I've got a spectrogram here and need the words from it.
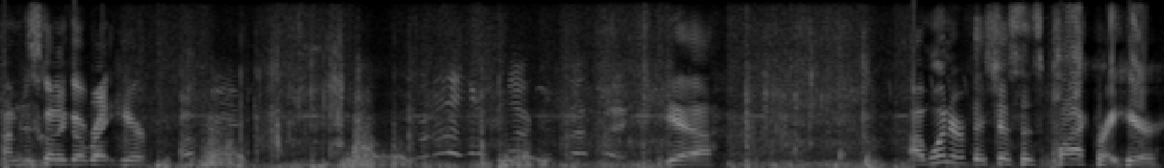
Gonna find out. I'm just gonna go right here. Okay. Go to that little. What's that say? Yeah. I wonder if it's just this plaque right here.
